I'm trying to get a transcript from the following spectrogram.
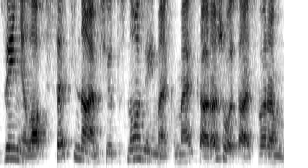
ziņa, labs secinājums, jo tas nozīmē, ka mēs kā ražotājs varam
